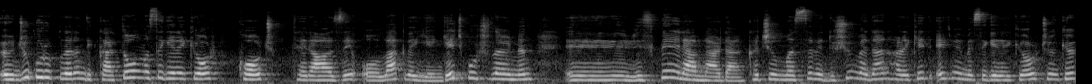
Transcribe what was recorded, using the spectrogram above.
Öncü grupların dikkatli olması gerekiyor. Koç, terazi, oğlak ve yengeç burçlarının e, riskli eylemlerden kaçınması ve düşünmeden hareket etmemesi gerekiyor. Çünkü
